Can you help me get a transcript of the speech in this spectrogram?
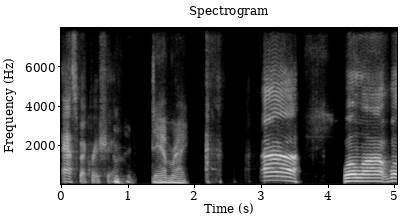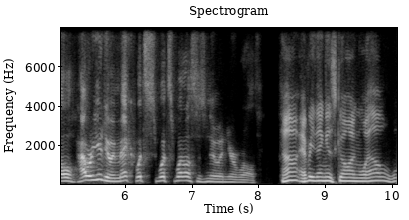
aspect ratio. Damn right. Ah, well, uh, well, how are you doing, Mick? What's what's what else is new in your world? Oh, everything is going well.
